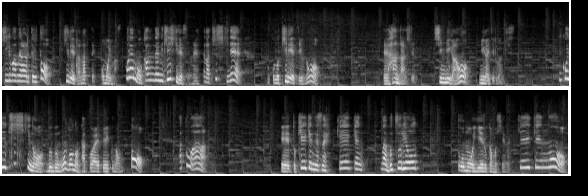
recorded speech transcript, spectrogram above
散りばめられてると綺麗だなって思います。これも完全に知識ですよね。だから知識でこの綺麗っていうのを、え判断してる。審美眼を磨いてる感じです。でこういう知識の部分をどんどん蓄えていくのと、あとは、えっ、と、経験ですね。経験。まあ、物量とも言えるかもしれない。経験を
